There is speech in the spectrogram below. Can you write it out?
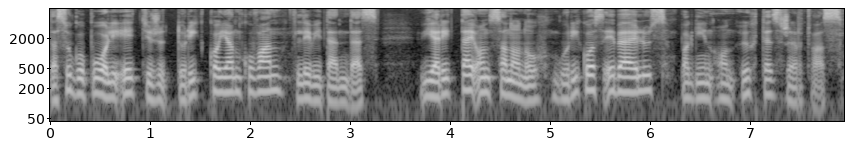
ja sukupuoli eettisytty rikkojan kuvan levitändäs. Vierittäi on sanonut, kun rikosepäilys pagin on yhteisjärtvas.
